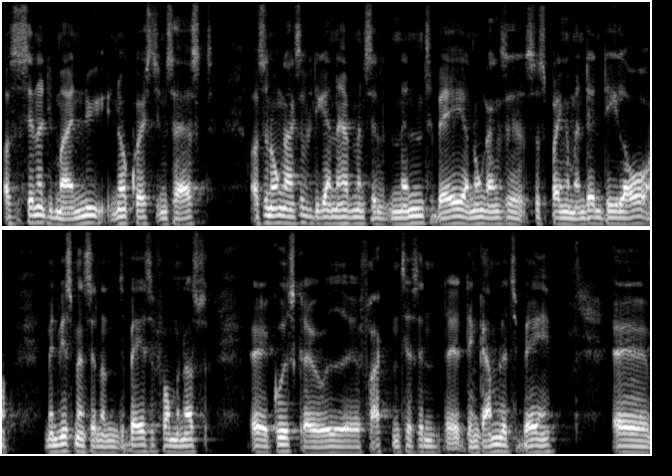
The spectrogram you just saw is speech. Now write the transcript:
og så sender de mig en ny no questions asked. Og så nogle gange, så vil de gerne have, at man sender den anden tilbage, og nogle gange, så, så springer man den del over. Men hvis man sender den tilbage, så får man også øh, godskrevet øh, fragten til at sende øh, den gamle tilbage. Øh,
